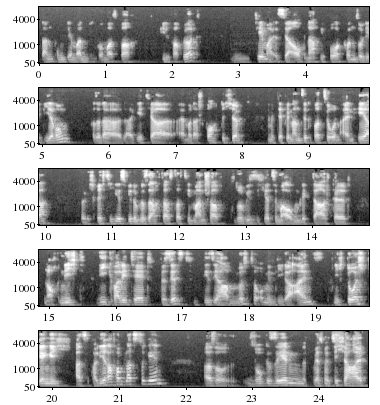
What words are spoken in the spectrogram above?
Standpunkt, den man in Gummersbach vielfach hört. Thema ist ja auch nach wie vor Konsolidierung. Also da, da geht ja einmal das Sportliche mit der Finanzsituation einher. Völlig richtig ist, wie du gesagt hast, dass die Mannschaft, so wie sie sich jetzt im Augenblick darstellt, noch nicht die Qualität besitzt, die sie haben müsste, um in Liga 1 nicht durchgängig als Verlierer vom Platz zu gehen. Also so gesehen wäre es mit Sicherheit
